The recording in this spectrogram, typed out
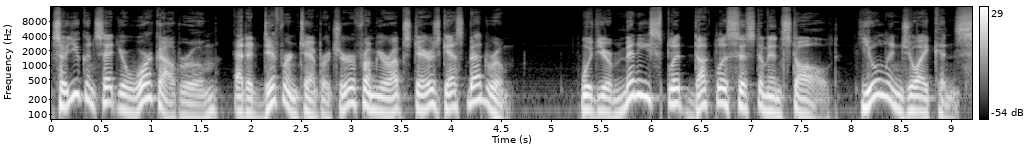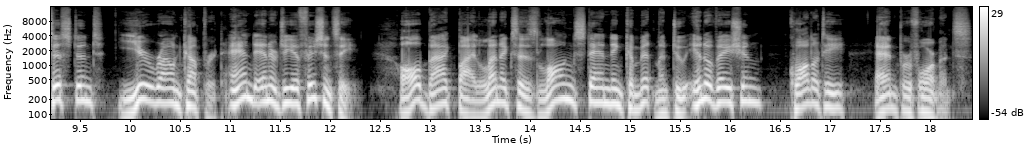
so you can set your workout room at a different temperature from your upstairs guest bedroom. With your mini split ductless system installed, you'll enjoy consistent, year round comfort and energy efficiency, all backed by Lennox's long standing commitment to innovation quality, and performance.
